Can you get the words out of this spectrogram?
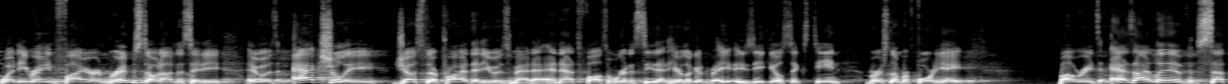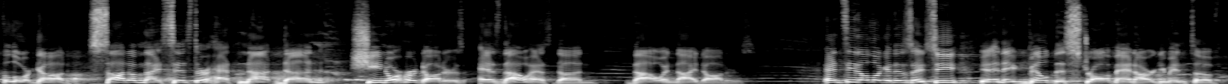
when he rained fire and brimstone on the city. It was actually just their pride that he was mad at, and that's false. We're going to see that here. Look at Ezekiel 16, verse number 48. Bible reads, As I live, saith the Lord God, Sodom thy sister hath not done, she nor her daughters, as thou hast done, thou and thy daughters. And see, they'll look at this and say, see, and they build this straw man argument of,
